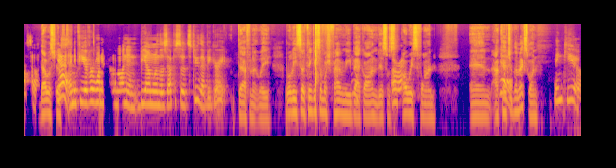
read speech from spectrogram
awesome. that was Yeah, and if you ever want to come on and be on one of those episodes too, that'd be great. definitely. Well, Lisa, thank you so much for having me Yeah. back on. This was right. always fun, and I'll Yeah. catch you the next one. Thank you.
